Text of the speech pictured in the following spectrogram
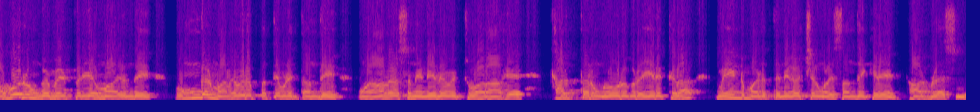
அவர் உங்கள் மேல் பிரியமா இருந்து உங்கள் மன விருப்பத்தை விட தந்து உங்கள் ஆலோசனை நிறைவேற்றுவாராக. கர்த்தர் உங்களோடு கூட இருக்கிறார். மீண்டும் அடுத்த நிகழ்ச்சியில் உங்களை சந்திக்கிறேன். காட் பிளஸ் யூ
